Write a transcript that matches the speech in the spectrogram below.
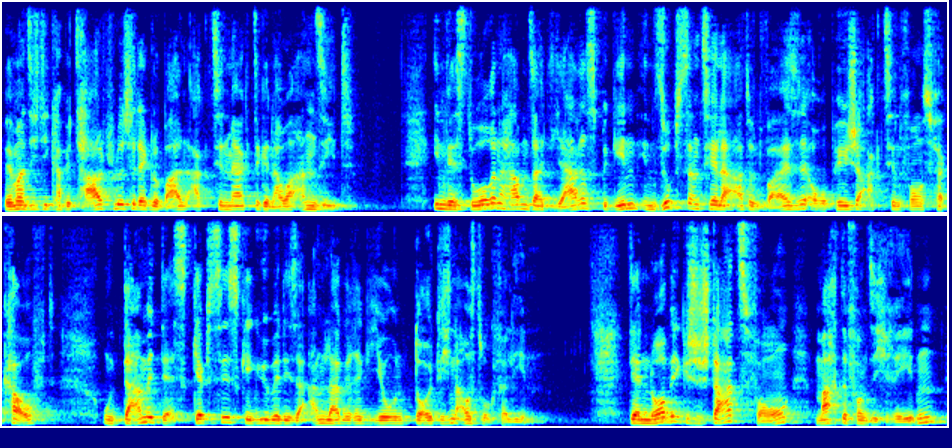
wenn man sich die Kapitalflüsse der globalen Aktienmärkte genauer ansieht. Investoren haben seit Jahresbeginn in substanzieller Art und Weise europäische Aktienfonds verkauft und damit der Skepsis gegenüber dieser Anlageregion deutlichen Ausdruck verliehen. Der norwegische Staatsfonds machte von sich reden,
